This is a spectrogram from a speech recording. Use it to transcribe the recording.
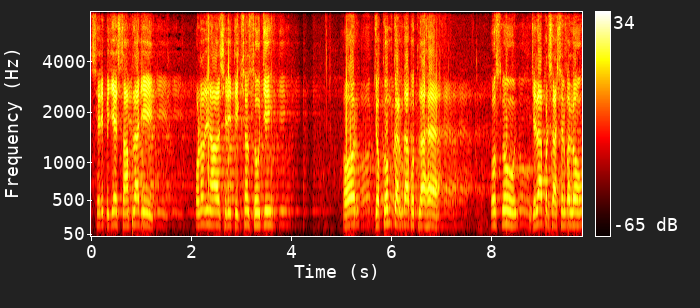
ਸ਼੍ਰੀ ਵਿਜੇ ਸਾਂਪਲਾ ਜੀ, ਉਹਨਾਂ ਦੇ ਨਾਲ ਸ਼੍ਰੀ ਤੀਕਸ਼ਣ ਸੂਦ ਜੀ, ਔਰ ਜੋ ਕੁੰਭਕਰਨ ਦਾ ਪੁਤਲਾ ਹੈ ਉਸ ਨੂੰ ਜ਼ਿਲ੍ਹਾ ਪ੍ਰਸ਼ਾਸਨ ਵੱਲੋਂ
